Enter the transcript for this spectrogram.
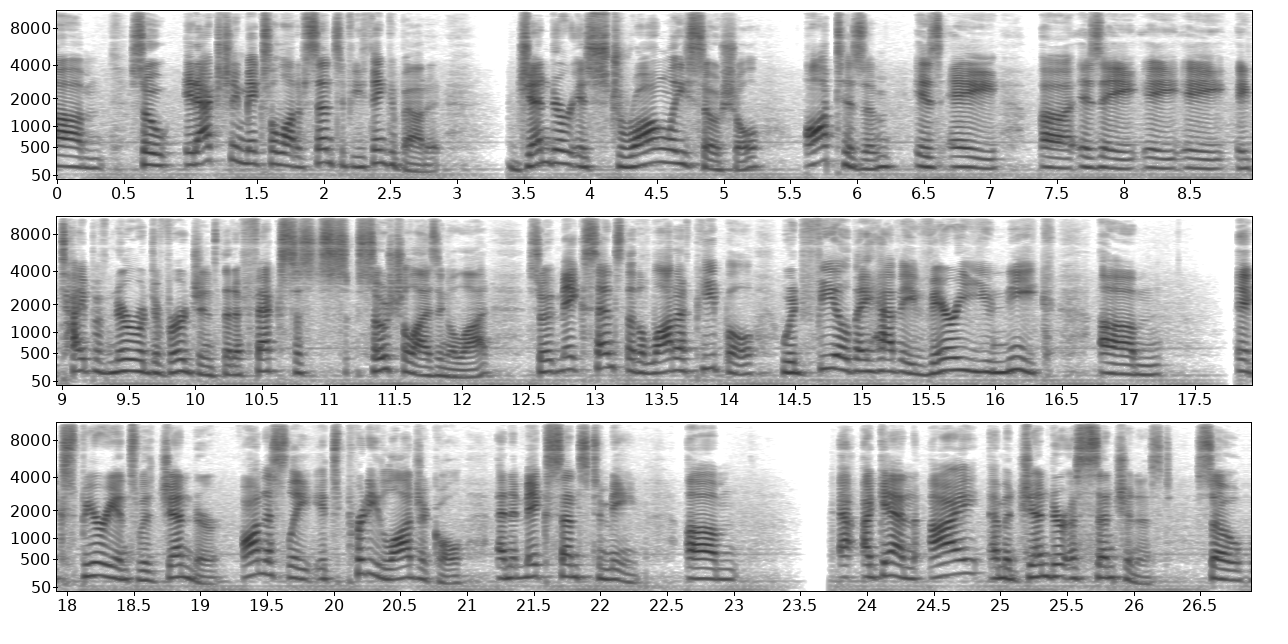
Um, so it actually makes a lot of sense if you think about it. Gender is strongly social. Autism is a uh, is a, a, a, a, type of neurodivergence that affects socializing a lot. So it makes sense that a lot of people would feel they have a very unique um, experience with gender. Honestly, it's pretty logical and it makes sense to me. Um, again, I am a gender ascensionist. So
